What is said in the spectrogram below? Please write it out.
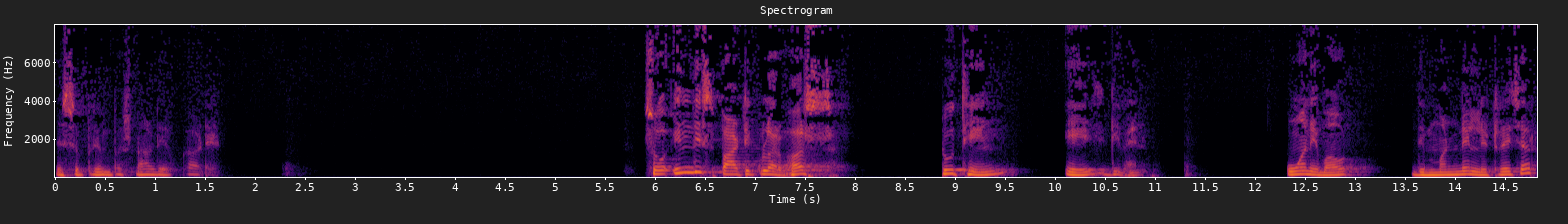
the Supreme Personality of Godhead. So in this particular verse, two things is given. One about the mundane literature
